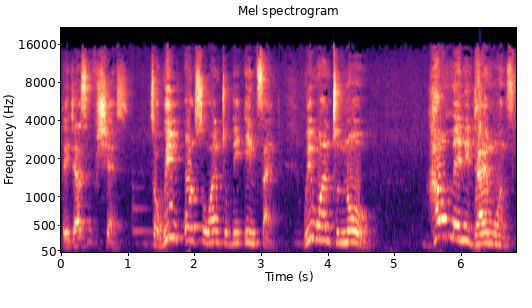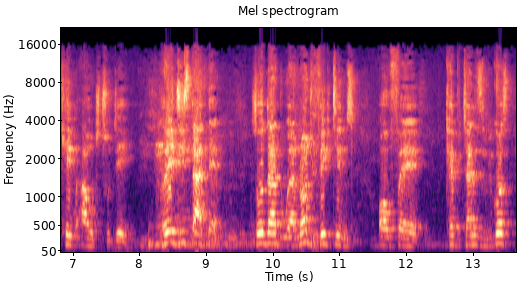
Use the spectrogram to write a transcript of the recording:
They just have shares. So we also want to be inside. We want to know how many diamonds came out today. Register them so that we are not victims of uh, capitalism because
